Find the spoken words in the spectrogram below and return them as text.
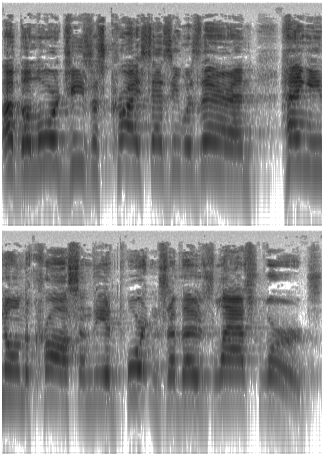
of the Lord Jesus Christ as he was there and hanging on the cross, and the importance of those last words.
